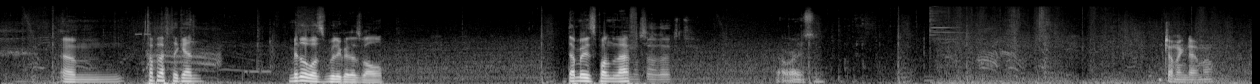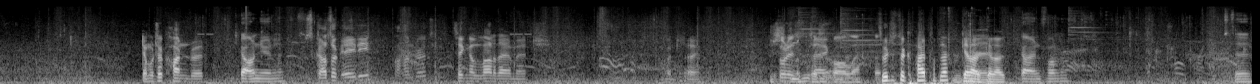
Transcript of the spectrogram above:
um, top left again. Middle was really good as well. Demo is one left. Demo's on the left. Where is? Jumping demo. Demo took 100. Got on you left. Scout took 80, 100. Taking a lot of damage. What did I? Just Sorry, gonna it's push back. far left. Took a pipe top left. Get out, get out. Guy in follow. He's dead.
